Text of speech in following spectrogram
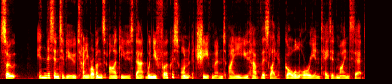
So, in this interview, Tony Robbins argues that when you focus on achievement, i.e., you have this like goal orientated mindset,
